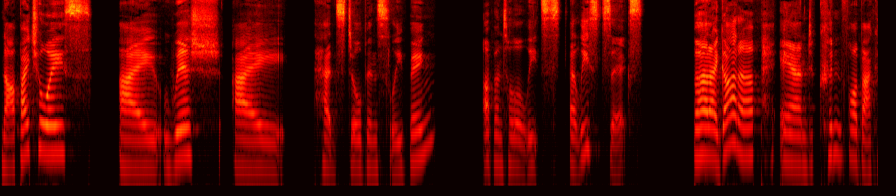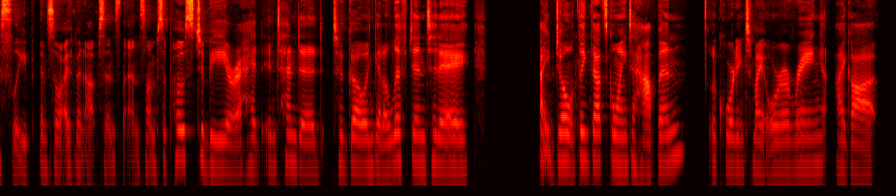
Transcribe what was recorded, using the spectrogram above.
Not by choice. I wish I had still been sleeping up until at least at least six. But I got up and couldn't fall back asleep, and so I've been up since then. So I'm supposed to be, or I had intended to go and get a lift in today. I don't think that's going to happen. According to my Oura ring, I got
